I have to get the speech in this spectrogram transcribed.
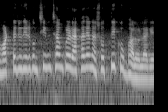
ঘরটা যদি এরকম ছিমছাম করে রাখা যায় না, সত্যিই খুব ভালো লাগে।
